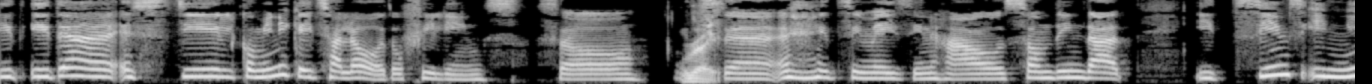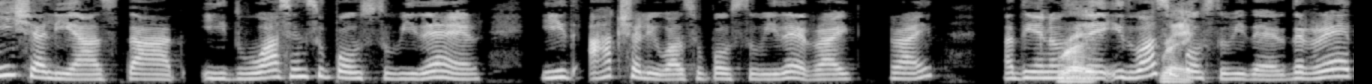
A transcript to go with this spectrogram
it it uh, still communicates a lot of feelings. So it's, right. uh, it's amazing how something that it seems initially as that it wasn't supposed to be there, it actually was supposed to be there, right? Right? At the end of right. the day, it was right. supposed to be there. The red,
